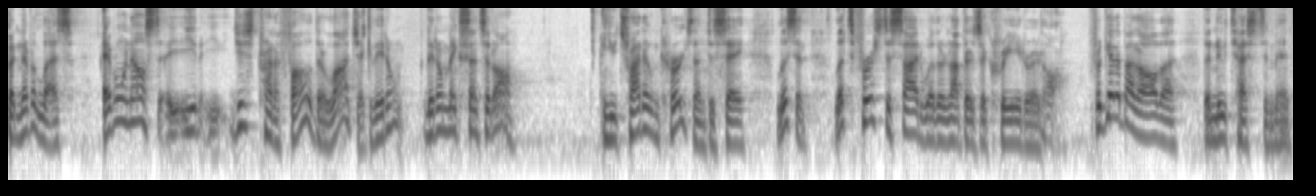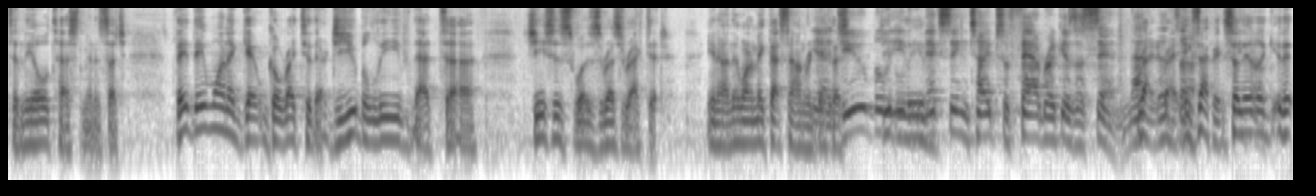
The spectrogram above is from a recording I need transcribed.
but nevertheless, everyone else, uh, you, you just try to follow their logic. They don't they don't make sense at all. You try to encourage them to say, listen, let's first decide whether or not there's a creator at all. Forget about all the, the New Testament and the Old Testament and such. They, they want to go right to there. Do you believe that uh, Jesus was resurrected? You know, they want to make that sound ridiculous. Yeah, do you believe, do you believe mixing types of fabric is a sin? That, right, right, a, exactly. So they, like, they,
